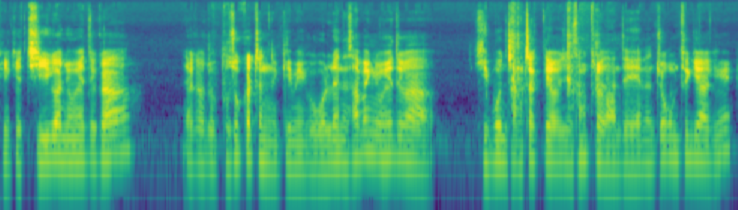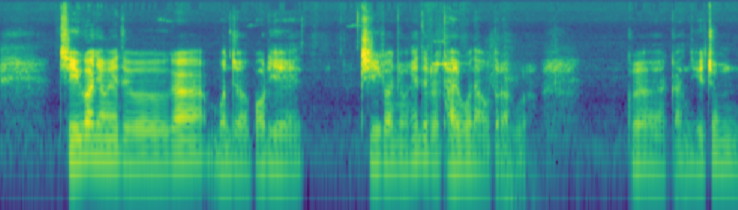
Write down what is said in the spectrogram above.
이렇게 지휘관용 헤드가 약간 좀 부속 같은 느낌이고 원래는 사병용 헤드가 기본 장착되어진 상태로 나왔는데 얘는 조금 특이하게 지휘관용 헤드가 먼저 머리에 지휘관용 헤드를 달고 나오더라고요. 그 약간 이게 좀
